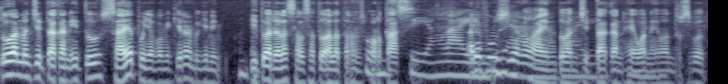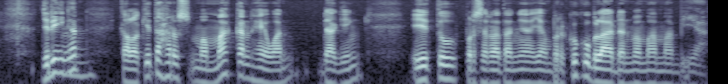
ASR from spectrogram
Tuhan menciptakan itu, saya punya pemikiran begini. Itu adalah salah satu alat transportasi. Fungsi yang lain. Ada fungsi ya, yang lain Tuhan baik. ciptakan hewan-hewan tersebut. Jadi ingat, kalau kita harus memakan hewan daging, itu persyaratannya yang berkuku belah dan memamah biak.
